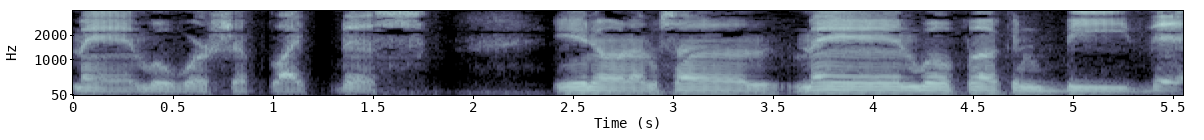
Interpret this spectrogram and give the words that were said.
Man will worship like this. You know what I'm saying? Man will fucking be this.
